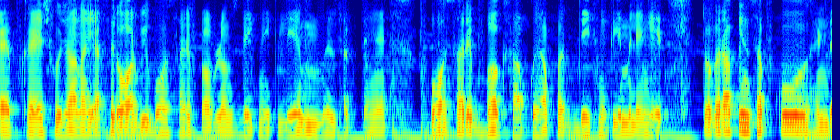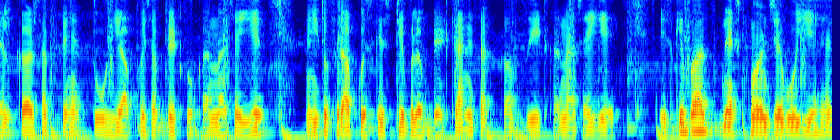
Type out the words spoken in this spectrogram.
app crash हो जाना या फिर और भी बहुत सारे प्रॉब्लम्स देखने के लिए मिल सकते हैं। बहुत सारे बग्स आपको यहाँ पर देखने के लिए मिलेंगे। तो अगर आप इन सबको हैंडल कर सकते हैं तो ही आपको इस अपडेट को करना चाहिए। नहीं तो फिर आपको इसके स्टेबल अपडेट के आने तक का वेट करना चाहिए। इसके बाद नेक्स्ट पॉइंट जो है वो ये है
